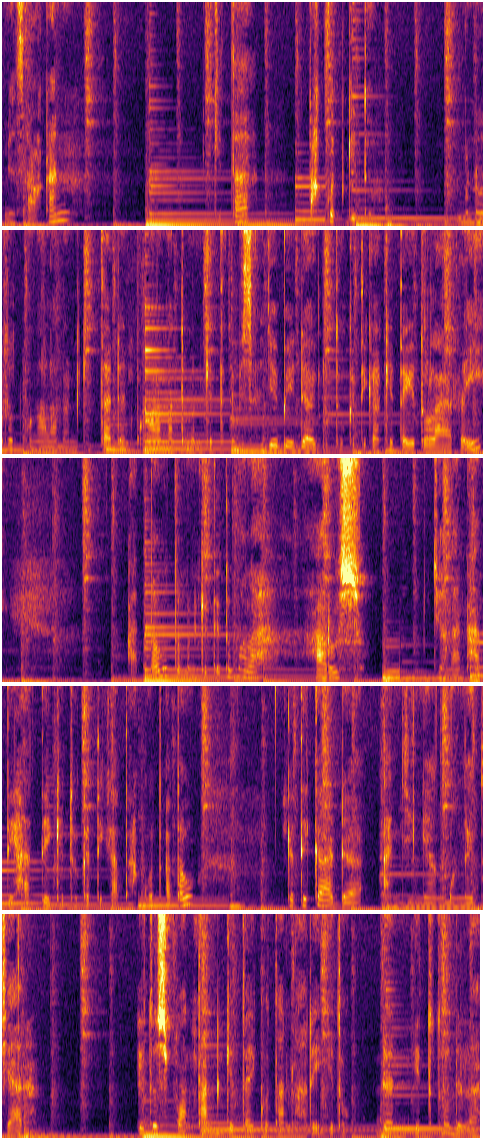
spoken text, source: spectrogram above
misalkan kita takut gitu, menurut pengalaman kita dan pengalaman teman kita itu bisa aja beda gitu. Ketika kita itu lari, atau teman kita itu malah harus jalan hati-hati gitu ketika takut atau ketika ada anjing yang mengejar itu spontan kita ikutan lari gitu. Dan itu tuh adalah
